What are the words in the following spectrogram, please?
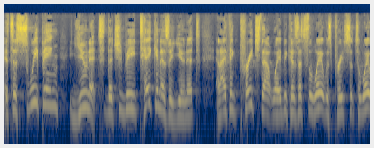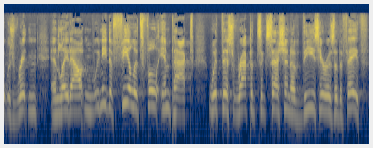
It's a sweeping unit that should be taken as a unit, and I think preached that way because that's the way it was preached. It's the way it was written and laid out, and we need to feel its full impact with this rapid succession of these heroes of the faith.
